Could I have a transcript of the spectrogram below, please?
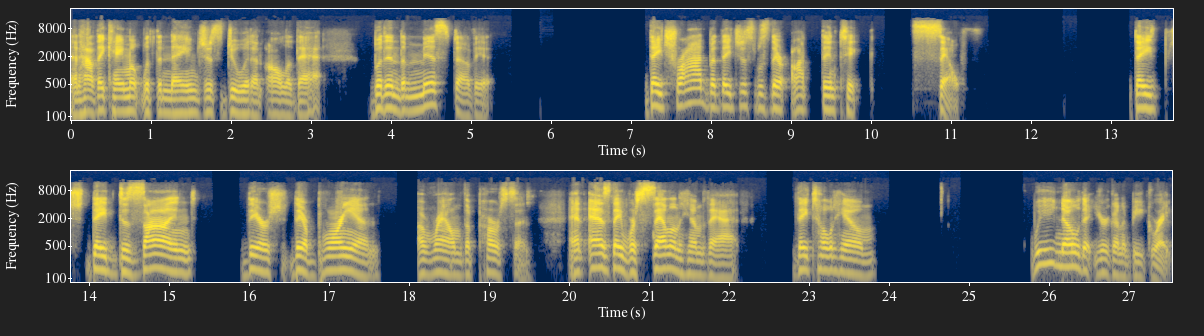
and how they came up with the name Just Do It and all of that. But in the midst of it, they tried, but they just was their authentic self. They they designed their their brand around the person. And as they were selling him that, they told him, We know that you're going to be great.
